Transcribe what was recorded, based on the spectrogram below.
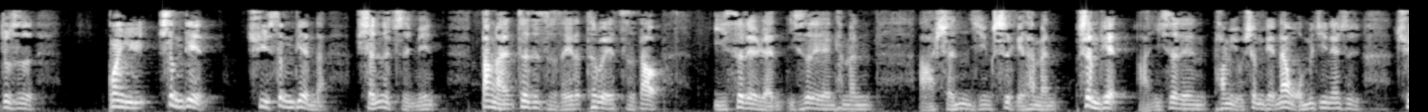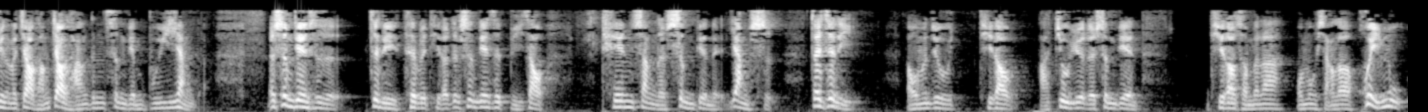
就是关于圣殿去圣殿的神的子民。当然这是指谁的？特别指到以色列人，以色列人他们啊，神已经赐给他们圣殿啊，以色列人他们有圣殿。那我们今天是去那个教堂，教堂跟圣殿不一样的。那圣殿是这里特别提到，这个圣殿是比较。天上的圣殿的样式，在这里啊，我们就提到啊旧约的圣殿，提到什么呢？我们想到会幕，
